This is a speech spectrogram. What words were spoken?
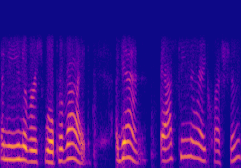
and the universe will provide. Again, asking the right questions,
